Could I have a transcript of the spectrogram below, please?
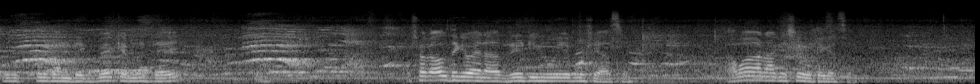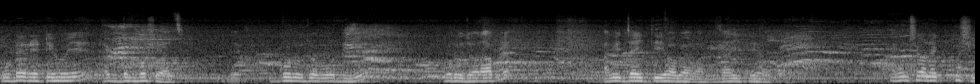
গরু কোরবান দেখবে, কেমনে দেয়। সকাল থেকে বাইনা রেডি হয়ে বসে আছে। আমার আগে সে উঠে গেছে। উঠে রেডি হয়ে একদম বসে আছে। গরু জব দিবে গরু জড়াবে। আমি যাইতেই হবে আমার যাইতে হবে। এখন সে অনেক খুশি।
